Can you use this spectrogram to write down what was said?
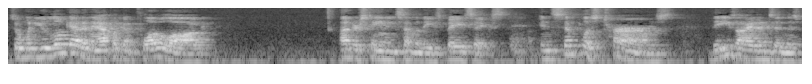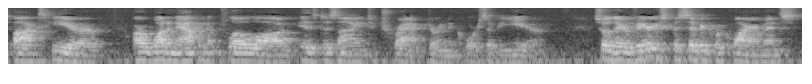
So when you look at an applicant flow log, understanding some of these basics, in simplest terms, these items in this box here are what an applicant flow log is designed to track during the course of a year. So there are very specific requirements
